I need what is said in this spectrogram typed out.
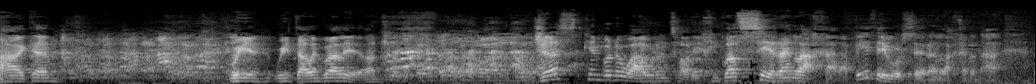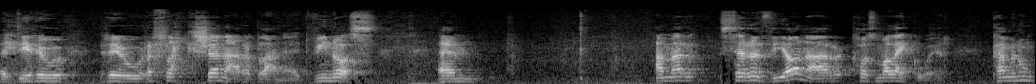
Ac um, wi, wi dal yn gwely, ond... Just cyn bod y wawr yn torri, chi'n gweld seren lachar. A beth yw'r seren lachar yna? Ydy rhyw rhyw reflection ar y blaned, Venus. Um, a mae'r seryddion a'r cosmolegwyr, pan maen nhw'n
